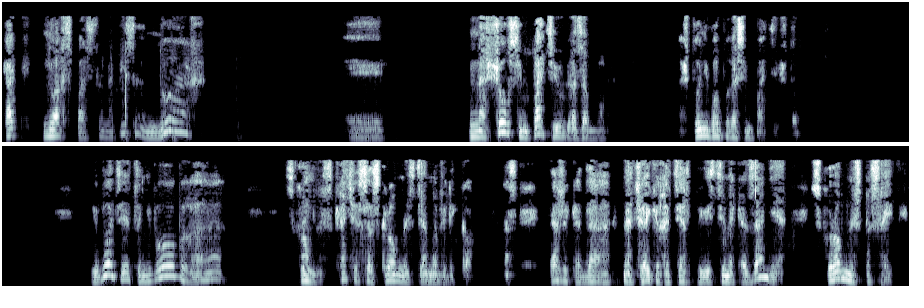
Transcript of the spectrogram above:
Как Нуах спасся, написано, Нуах э, нашел симпатию в глазах Бога. А что у него была симпатия? Что? Это у него была скромность. Качество скромности, оно велико. Даже когда на человека хотят привести наказание, скромность спасает их.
